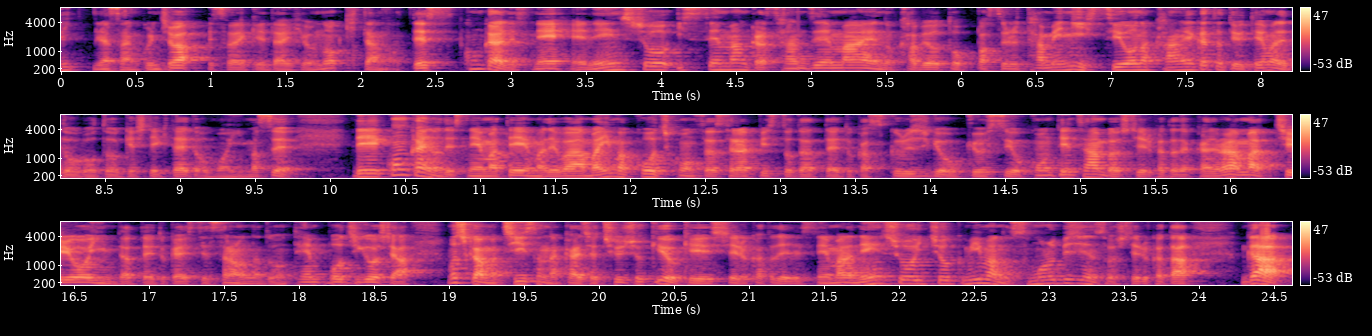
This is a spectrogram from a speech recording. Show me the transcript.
はい。皆さん、こんにちは。SYK 代表の北野です。今回はですね、年商1000万から3000万円の壁を突破するために必要な考え方というテーマで動画をお届けしていきたいと思います。で、今回のですね、まあ、テーマでは、まあ、今、コーチ、コンサル、セラピストだったりとか、スクール事業、教室用、コンテンツ販売をしている方だから、まあ、治療院だったりとか、エステサロンなどの店舗事業者、もしくは、ま小さな会社、中小企業を経営している方でですね、まあ、年商1億未満のスモールビジネスをしている方が、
